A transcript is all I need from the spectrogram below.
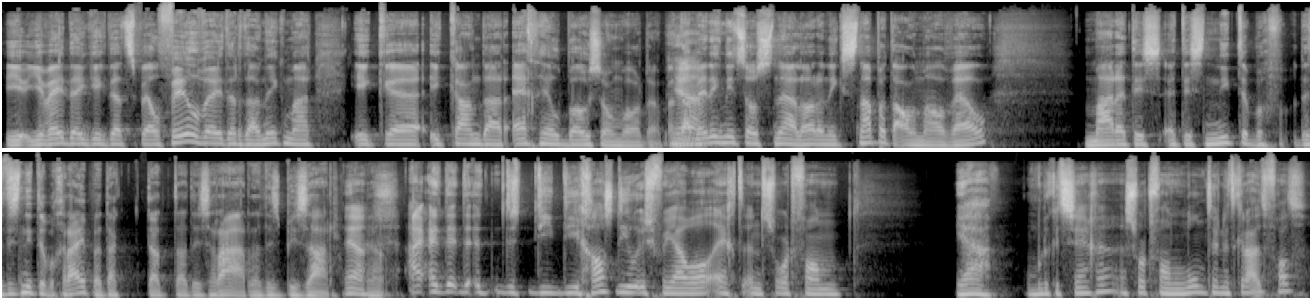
je, je weet denk ik dat spel veel beter dan ik. Maar ik, uh, ik kan daar echt heel boos om worden. En ja. daar ben ik niet zo snel hoor. En ik snap het allemaal wel. Maar het is, het is, niet, te het is niet te begrijpen. Dat, dat, dat is raar, dat is bizar. Ja. ja. Dus die, die gasdeal is voor jou wel echt een soort van... Ja, hoe moet ik het zeggen? Een soort van lont in het kruidvat?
